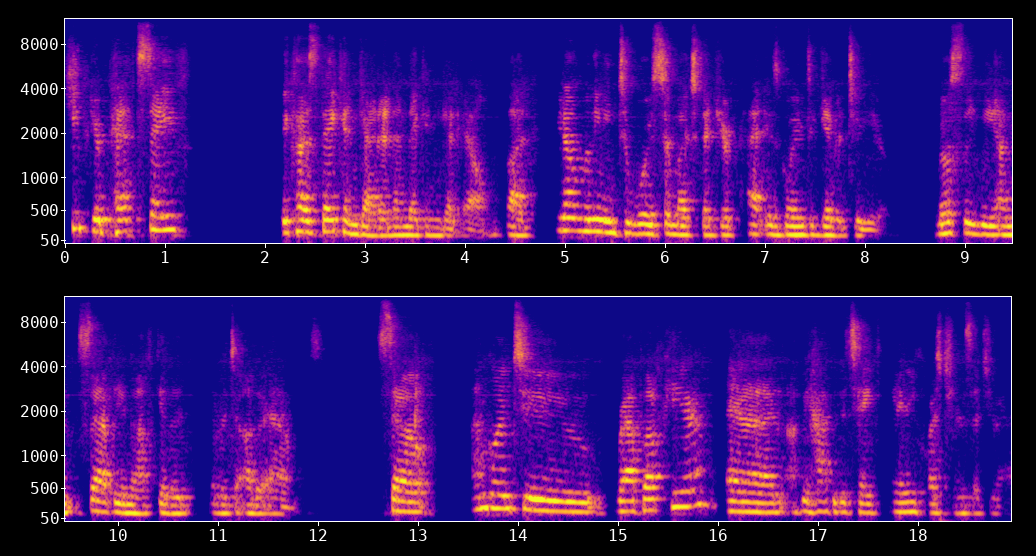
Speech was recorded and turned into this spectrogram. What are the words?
keep your pet safe because they can get it and they can get ill. But you don't really need to worry so much that your pet is going to give it to you. Mostly we, um, sadly enough, give it, give it to other animals. So I'm going to wrap up here and I'll be happy to take any questions that you have.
